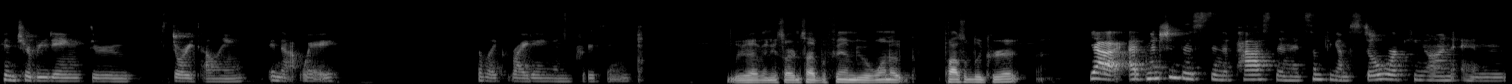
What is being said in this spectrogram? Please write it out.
contributing through storytelling in that way of like writing and producing. Do you have any certain type of film you would want to possibly create? Yeah, I've mentioned this in the past, and it's something I'm still working on, and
